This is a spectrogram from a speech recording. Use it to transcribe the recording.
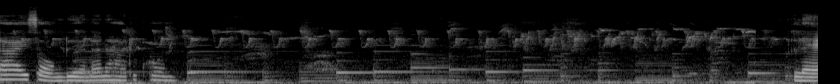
ได้ 2 เดือนแล้วนะคะทุกคนและ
